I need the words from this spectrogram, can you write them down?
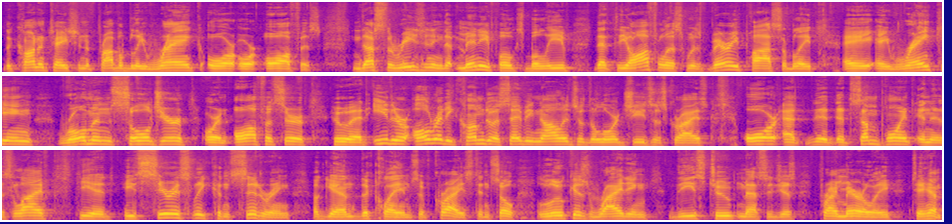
the connotation of probably rank or, or office. And thus, the reasoning that many folks believe that Theophilus was very possibly a, a ranking Roman soldier or an officer who had either already come to a saving knowledge of the Lord Jesus Christ or at, at some point in his life he had, he's seriously considering again the claims of Christ. And so Luke is writing these two messages primarily to him.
